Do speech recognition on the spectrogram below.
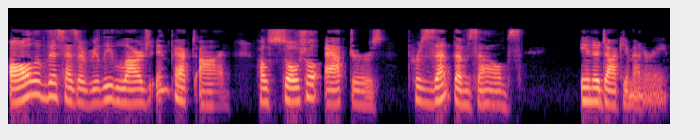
All of this has a really large impact on how social actors present themselves in a documentary.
